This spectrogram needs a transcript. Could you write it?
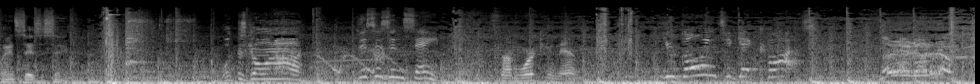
Plan stays the same. What is going on? This is insane. It's not working, man. You're going to get caught. No, no, no, no, R.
